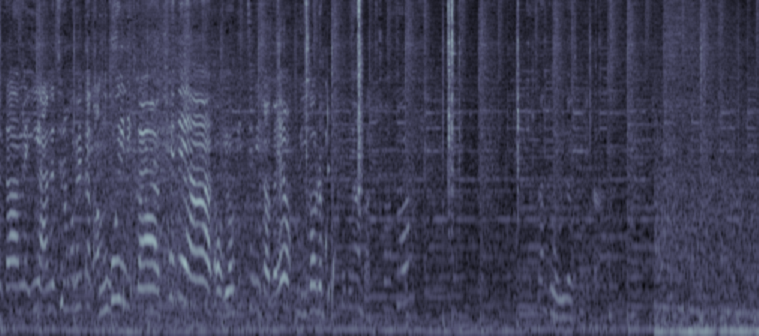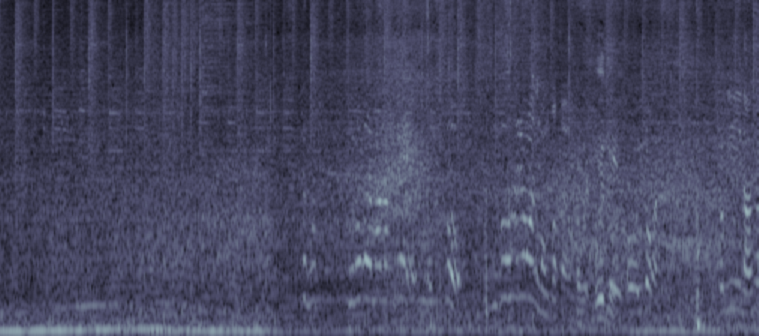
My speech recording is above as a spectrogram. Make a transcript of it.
그 다음에 이 안에 들어가면 일단 안 보이니까 최대한 어 여기쯤이잖아요. 그럼 이거를 최대한 맞춰서 일단 더 올려줍니다 건가 봐요. 봐봐, 보여줘. 이게, 어, 이거 같아. 여기 나서.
